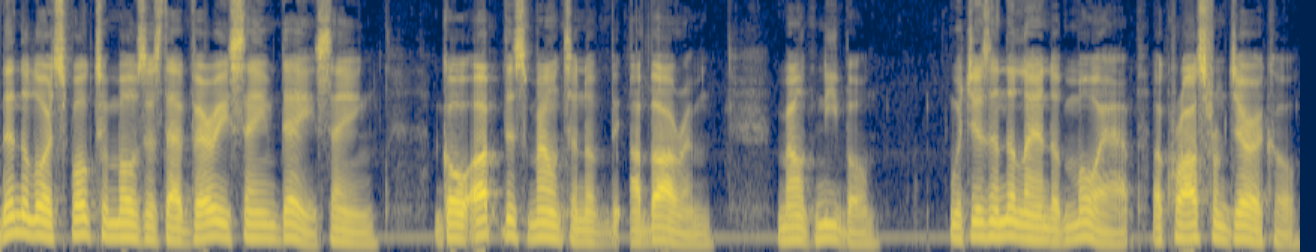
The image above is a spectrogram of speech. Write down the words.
Then the Lord spoke to Moses that very same day, saying, Go up this mountain of the Abarim, Mount Nebo, which is in the land of Moab, across from Jericho.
